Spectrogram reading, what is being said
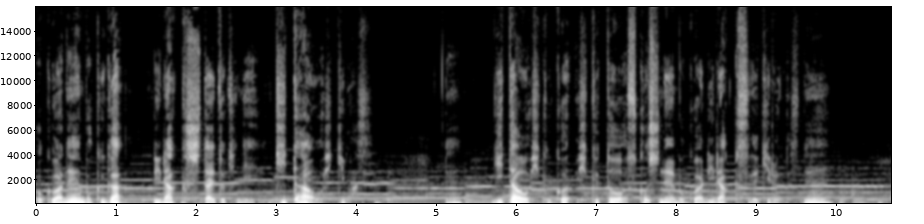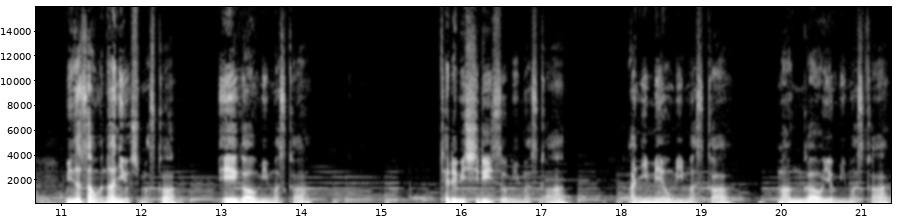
僕はね僕がリラックスしたい時にギターを弾きます、ね、ギターを弾く弾くと少しね僕はリラックスできるんですね。皆さんは何をしますか？映画を見ますか？テレビシリーズを見ますか？アニメを見ますか？漫画を読みますか？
